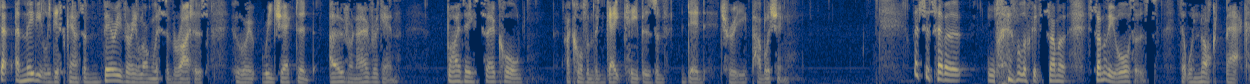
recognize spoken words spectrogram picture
that immediately discounts a very, very long list of writers who were rejected over and over again by these so called, I call them the gatekeepers of dead tree publishing. Let's just have a look at some of, some of the authors that were knocked back,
